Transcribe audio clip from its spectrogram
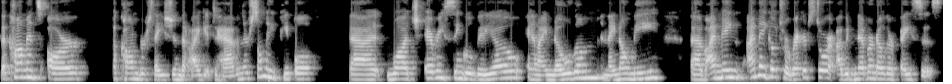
the comments are a conversation that I get to have. And there's so many people that watch every single video and I know them and they know me. Um, I may I may go to a record store. I would never know their faces,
